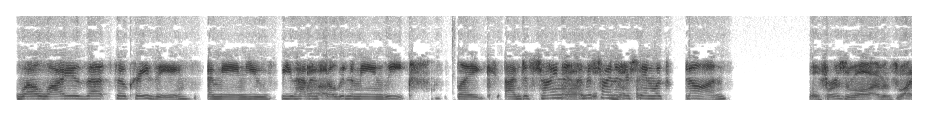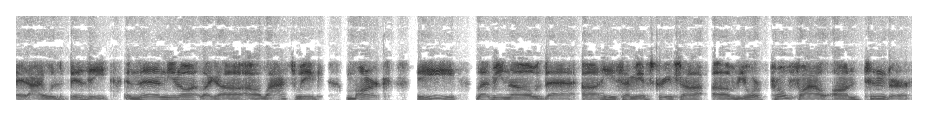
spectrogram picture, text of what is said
Well, why is that so crazy? I mean, you you haven't Uh, spoken to me in weeks. Like, I'm just trying to I'm just trying to no. understand what's going on. Well, first of all, I was I, I was busy, and then you know what? Like uh, uh, last week, Mark he let me know that uh, he sent me a screenshot of your profile on Tinder.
